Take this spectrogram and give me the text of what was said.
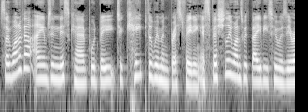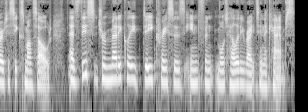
So, one of our aims in this camp would be to keep the women breastfeeding, especially ones with babies who are zero to six months old, as this dramatically decreases infant mortality rates in the camps.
